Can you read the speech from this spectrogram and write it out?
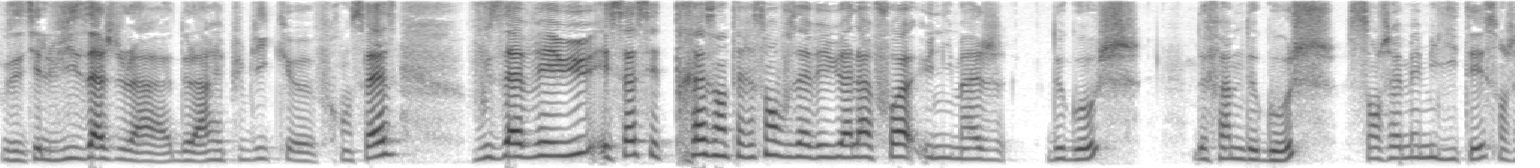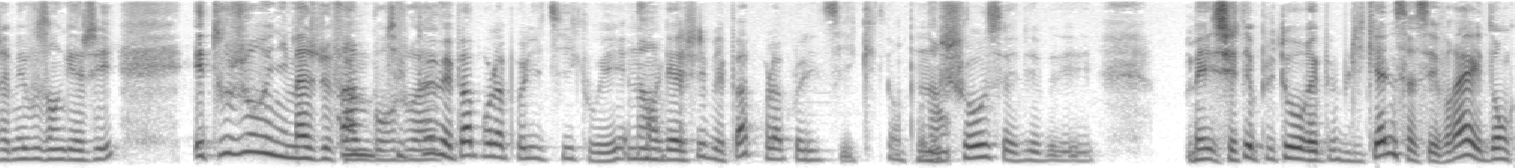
vous étiez le visage de la, de la République euh, française. Vous avez eu, et ça c'est très intéressant, vous avez eu à la fois une image de gauche, de femme de gauche, sans jamais militer, sans jamais vous engager, et toujours une image de femme Un bourgeoise. petit peu, mais pas pour la politique, oui. Non. Engagée, mais pas pour la politique. Donc, pour Non. les choses, mais j'étais plutôt républicaine, ça c'est vrai. Et donc,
